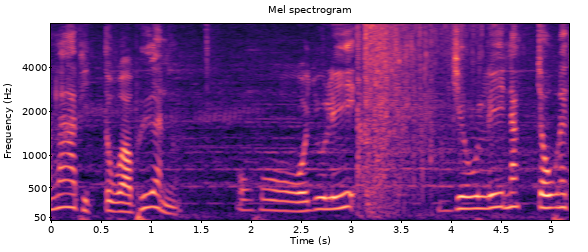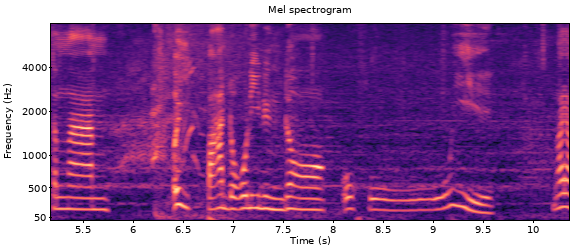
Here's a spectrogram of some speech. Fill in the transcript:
มันล่าผิดตัวเพื่อน โอ้โหยูริยูรินักโจ๊กในตำนาน เอ้ยปลาโดนอีหนึ่งดอก โอ้โหไล่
